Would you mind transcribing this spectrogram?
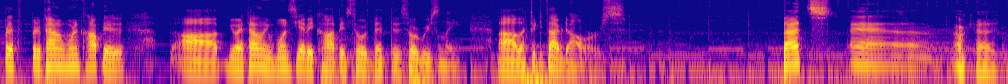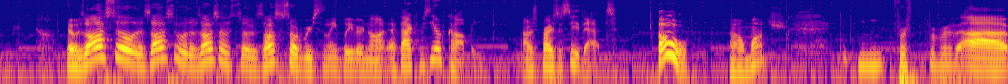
but, but I found one copy. Uh, you know, I found only one CIB copy that sold that, that sold recently, uh, like fifty-five dollars. That's uh, okay. There was also there's also there's also so there's also sold recently, believe it or not, a factory sealed copy. I was surprised to see that. Oh, how much? For, for, for, uh,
